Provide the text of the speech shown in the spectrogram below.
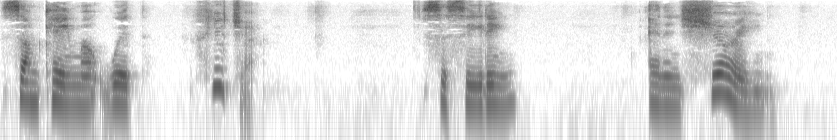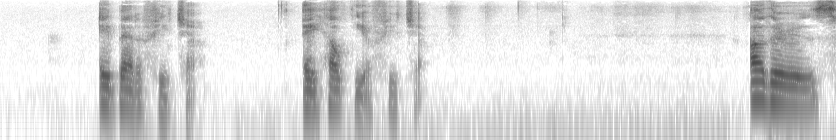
Some came up with future, succeeding and ensuring a better future, a healthier future. Others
